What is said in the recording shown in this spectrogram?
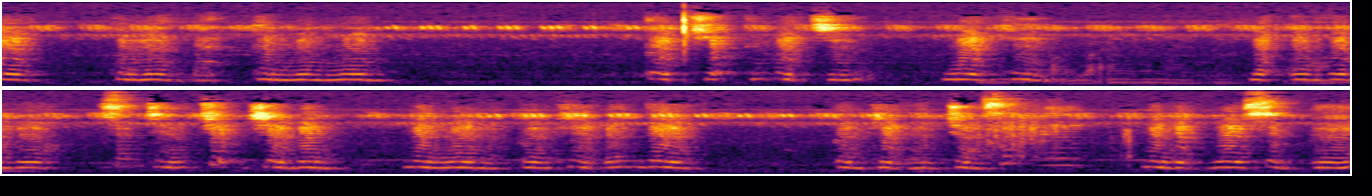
đều. Còn làm bạn thân minh luôn câu chuyện thứ 19 người khỉ Việc em viên được sắp chiếu chuyện triều đình. Nuôi một con khỉ đem về con khỉ làm trò rất hay mình được nuôi sủng ái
